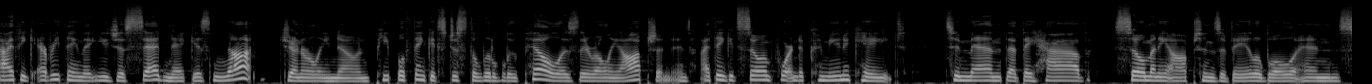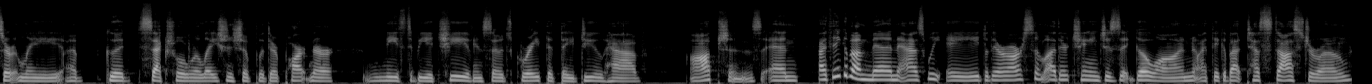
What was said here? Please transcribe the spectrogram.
I think everything that you just said, Nick, is not generally known. People think it's just the little blue pill is their only option. And I think it's so important to communicate to men that they have so many options available and certainly a good sexual relationship with their partner needs to be achieved. And so it's great that they do have options. And I think about men as we age, there are some other changes that go on. I think about testosterone,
